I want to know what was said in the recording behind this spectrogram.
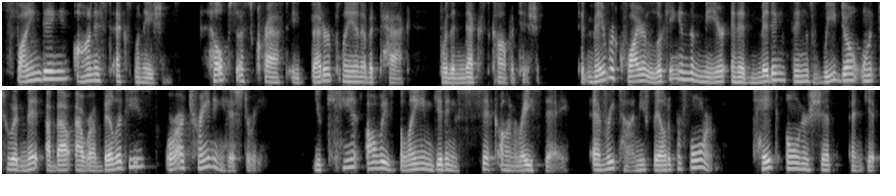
Finding honest explanations helps us craft a better plan of attack for the next competition. It may require looking in the mirror and admitting things we don't want to admit about our abilities or our training history. You can't always blame getting sick on race day every time you fail to perform. Take ownership and get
